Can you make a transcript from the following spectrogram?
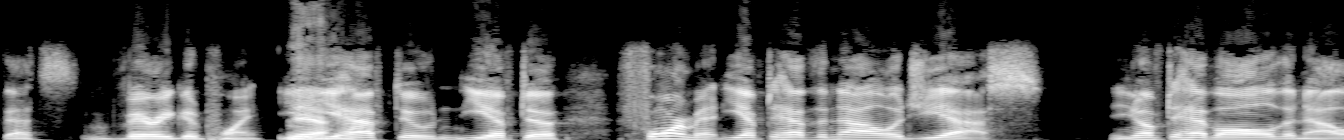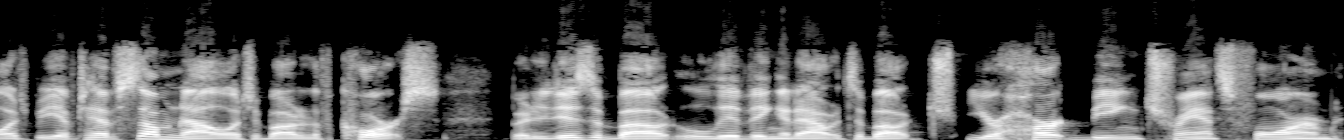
That's a very good point. You, Yeah. you have to you have to form it. You have to have the knowledge, yes. You don't have to have all the knowledge, but you have to have some knowledge about it, of course. But it is about living it out. It's about tr- your heart being transformed,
